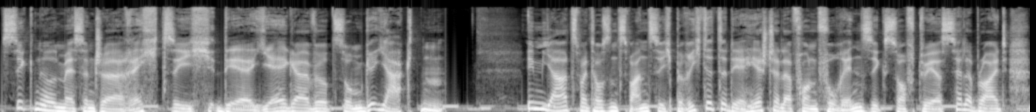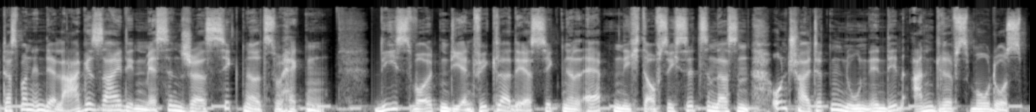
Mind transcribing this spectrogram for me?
Signal Messenger rächt sich, der Jäger wird zum Gejagten. Im Jahr 2020 berichtete der Hersteller von Forensik-Software Celebrite, dass man in der Lage sei, den Messenger Signal zu hacken. Dies wollten die Entwickler der Signal-App nicht auf sich sitzen lassen und schalteten nun in den Angriffsmodus.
